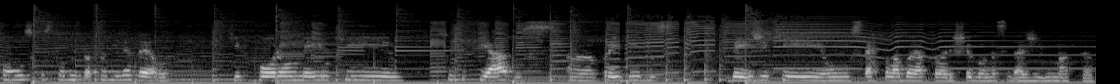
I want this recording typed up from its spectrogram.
com os costumes da família dela, que foram meio que sufiados, ah, proibidos desde que um certo laboratório chegou na cidade de Limatã.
